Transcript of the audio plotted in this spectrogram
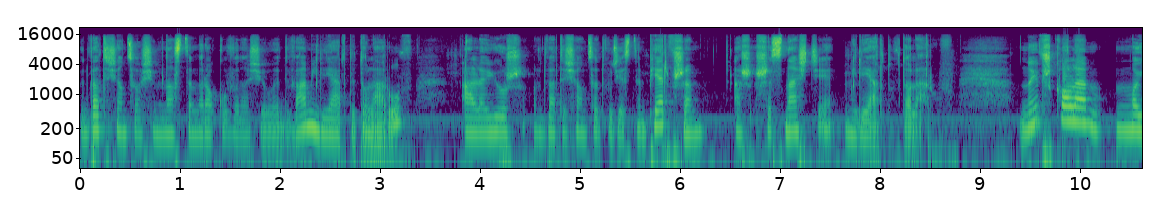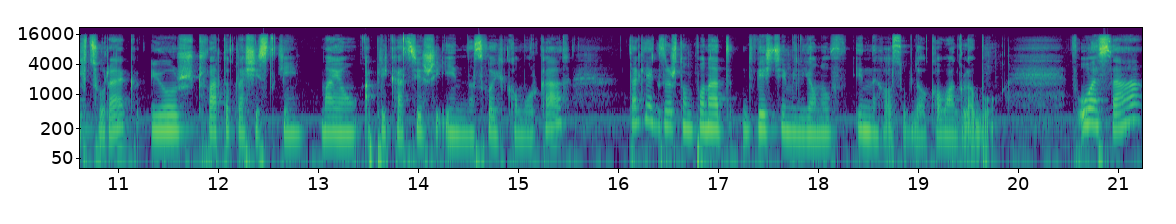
w 2018 roku wynosiły 2 miliardy dolarów, ale już w 2021 aż 16 miliardów dolarów. No i w szkole moich córek już czwartoklasistki mają aplikację Shein na swoich komórkach, tak jak zresztą ponad 200 milionów innych osób dookoła globu. W USA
